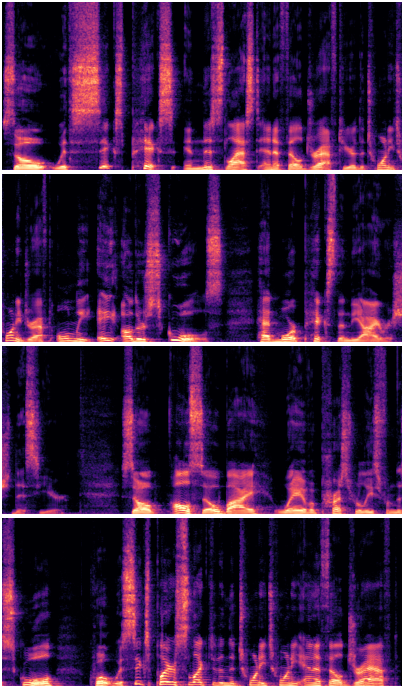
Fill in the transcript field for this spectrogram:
So, with six picks in this last NFL draft here, the 2020 draft, only eight other schools had more picks than the Irish this year. So, also by way of a press release from the school, Quote, with six players selected in the 2020 NFL draft,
